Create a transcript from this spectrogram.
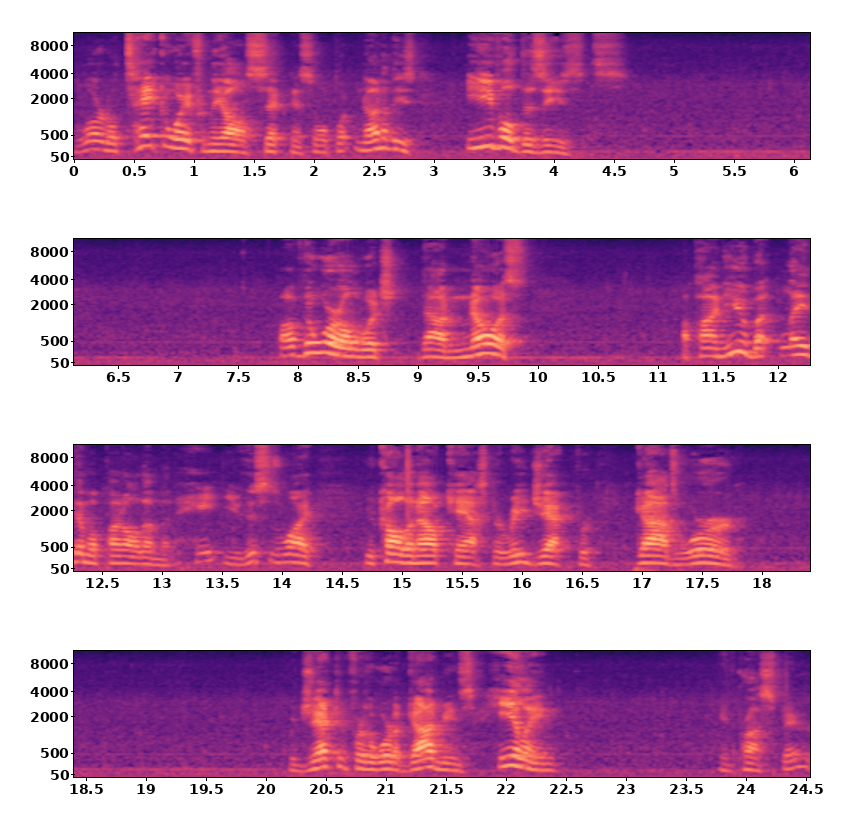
The Lord will take away from thee all sickness and will put none of these evil diseases of the world which thou knowest upon you, but lay them upon all them that hate you. This is why you're called an outcast, a reject for God's word. Rejected for the word of God means healing and prosperity.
